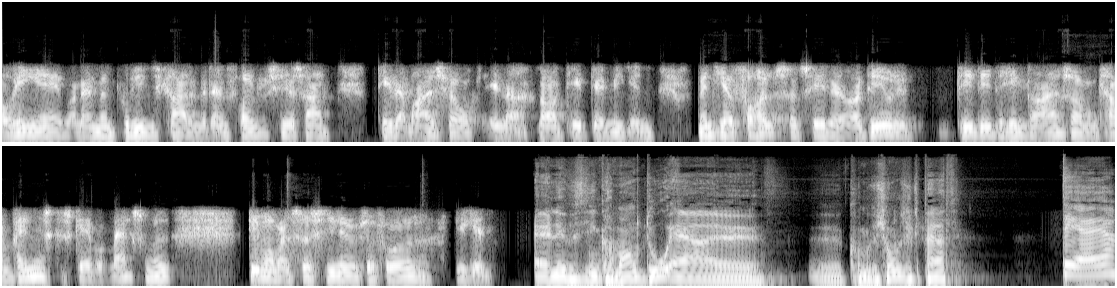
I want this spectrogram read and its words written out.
afhængig af, hvordan man politisk har det med Dansk Folkeparti, har sagt, det er da meget sjovt, eller når det er dem igen. Men de har forholdt sig til det, og det er jo det, det, er det, det hele drejer sig om. Kampagnen skal skabe opmærksomhed. Det må man så sige, det har vi så fået igen. Anne-Christine Kramon, du er øh, øh kommunikationsekspert. Det er jeg.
